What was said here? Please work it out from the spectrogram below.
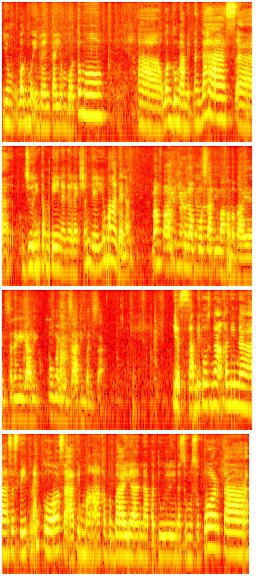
yung wag mo ibenta yung boto mo, ah, wag gumamit ng dahas ah, during campaign and election day, yung mga ganon. Ma'am, payo niyo lang po sa ating mga kababayan sa nangyayari po ngayon sa ating bansa. Yes, sabi ko nga kanina ah, sa statement ko sa ating mga kababayan na patuloy na sumusuporta,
